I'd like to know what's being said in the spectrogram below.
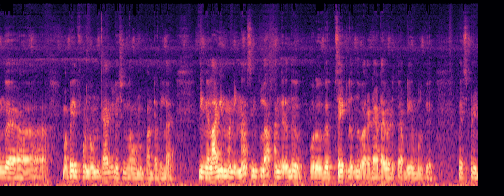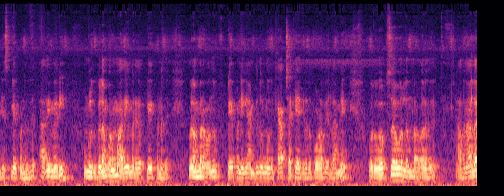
உங்கள் மொபைல் ஃபோனில் ஒன்றும் கேல்குலேஷன்லாம் ஒன்றும் பண்ணுறதில்ல நீங்கள் லாகின் பண்ணிங்கன்னா சிம்பிளாக அங்கேருந்து ஒரு வெப்சைட்லேருந்து வர டேட்டாவை எடுத்து அப்படியே உங்களுக்கு ஃபேஸ் பண்ணி டிஸ்பிளே பண்ணுது. அதே மாதிரி உங்களுக்கு விளம்பரமும் அதே மாதிரி தான் ப்ளே பண்ணுது. விளம்பரம் வந்து ப்ளே பண்ணி காமிக்குது. உங்களுக்கு கேப்சா கேட்குறது போகிறது எல்லாமே ஒரு வெப் சர்வர்லேருந்து தான் வருது. அதனால்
